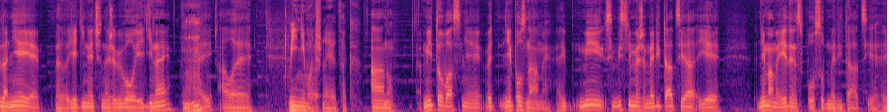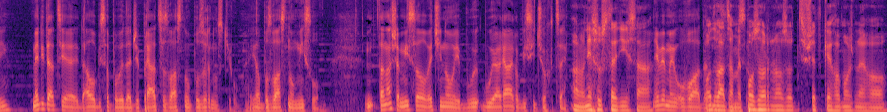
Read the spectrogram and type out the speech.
Teda nie je e, jedinečné, že by bolo jediné, uh-huh. hej, ale... Výnimočné je tak. Áno. My to vlastne nepoznáme. Hej. My si myslíme, že meditácia je... Nemáme jeden spôsob meditácie. Hej. Meditácia je, dalo by sa povedať, že práca s vlastnou pozornosťou, hej, alebo s vlastnou myslou tá naša mysel väčšinou je bujará, robí si čo chce. Áno, nesústredí sa. Nevieme ju ovládať. Odvádzame pozornosť od všetkého možného.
